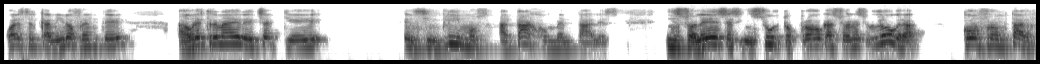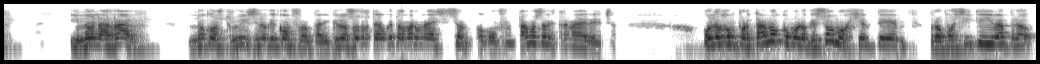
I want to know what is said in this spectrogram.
cuál es el camino frente a una extrema derecha que en simplismos, atajos mentales, insolencias, insultos, provocaciones, logra confrontar y no narrar, no construir, sino que confrontar. Y que nosotros tenemos que tomar una decisión, o confrontamos a la extrema derecha, o nos comportamos como lo que somos, gente propositiva, pero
